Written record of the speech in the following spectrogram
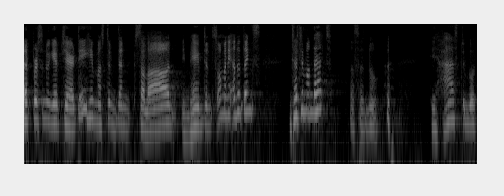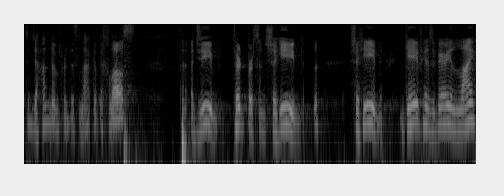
That person who gave charity, he must have done salah, he may have done so many other things. Judge him on that? Allah says, no. he has to go to Jahannam for this lack of ikhlas. Then Ajib, third person, Shaheed. Shaheed gave his very life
